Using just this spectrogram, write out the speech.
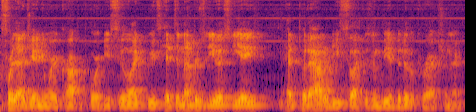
for that January crop report? Do you feel like we've hit the numbers the USDA had put out, or do you feel like there's going to be a bit of a correction there?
